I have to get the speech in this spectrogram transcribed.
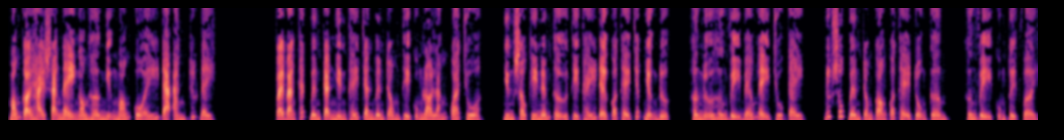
món gỏi hải sản này ngon hơn những món cô ấy đã ăn trước đây. Vài bàn khách bên cạnh nhìn thấy chanh bên trong thì cũng lo lắng quá chua, nhưng sau khi nếm thử thì thấy đều có thể chấp nhận được, hơn nữa hương vị béo ngậy chua cay, nước sốt bên trong còn có thể trộn cơm, hương vị cũng tuyệt vời.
